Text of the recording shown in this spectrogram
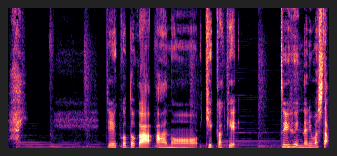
はい。ということがあのきっかけというふうになりました。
